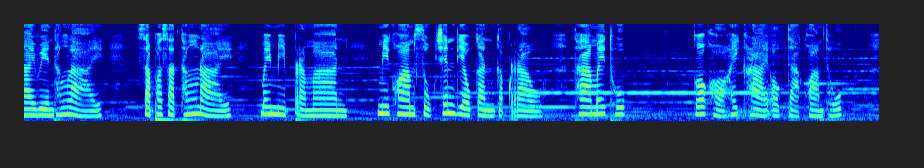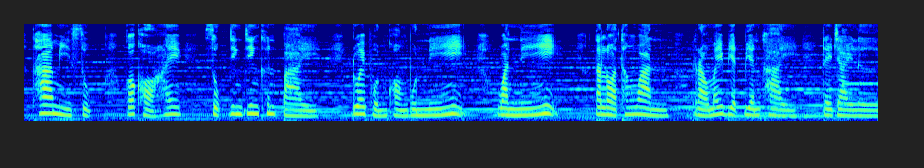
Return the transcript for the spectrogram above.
นายเวรทั้งหลาย สรรพสัตว์ทั้งหลาย ไม่มีประมาณ มีความสุขเช่นเดียวกันกับเรา ถ้าไม่ทุกข์ ก็ขอให้คลายออกจากความทุกข์ ถ้ามีสุขก็ขอให้สุขยิ่งยิ่งขึ้นไป ด้วยผลของบุญนี้ วันนี้ ตลอดทั้งวัน เราไม่เบียดเบียนใครใดๆเลย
